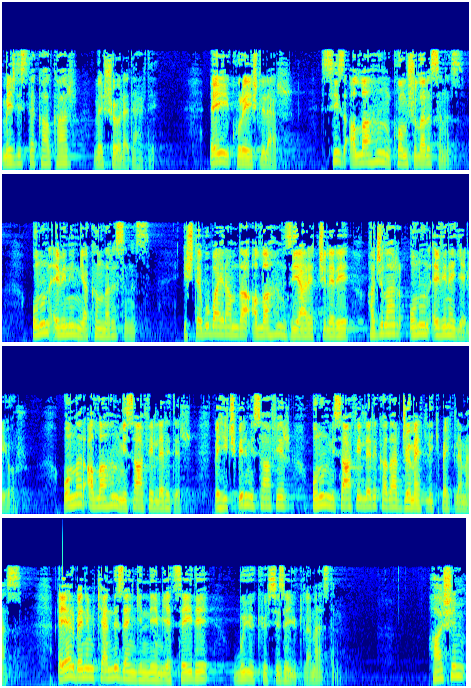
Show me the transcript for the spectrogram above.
mecliste kalkar ve şöyle derdi. Ey Kureyşliler! Siz Allah'ın komşularısınız. Onun evinin yakınlarısınız. İşte bu bayramda Allah'ın ziyaretçileri, hacılar onun evine geliyor. Onlar Allah'ın misafirleridir ve hiçbir misafir onun misafirleri kadar cömertlik beklemez. Eğer benim kendi zenginliğim yetseydi bu yükü size yüklemezdim. Haşim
